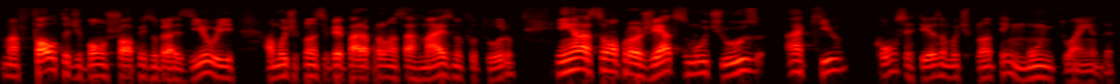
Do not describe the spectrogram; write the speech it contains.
uma falta de bons shoppings no Brasil e a Multiplan se prepara pra lançar mais no futuro. Em relação a projetos multiuso, aqui, com certeza, a Multiplan tem muito ainda.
